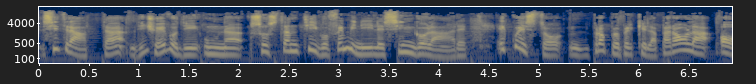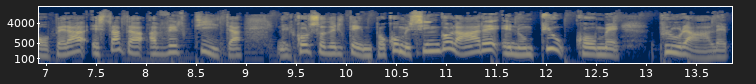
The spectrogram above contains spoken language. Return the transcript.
Si tratta, dicevo, di un sostantivo femminile singolare e questo proprio perché la parola opera è stata avvertita nel corso del tempo come singolare e non più come plurale.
